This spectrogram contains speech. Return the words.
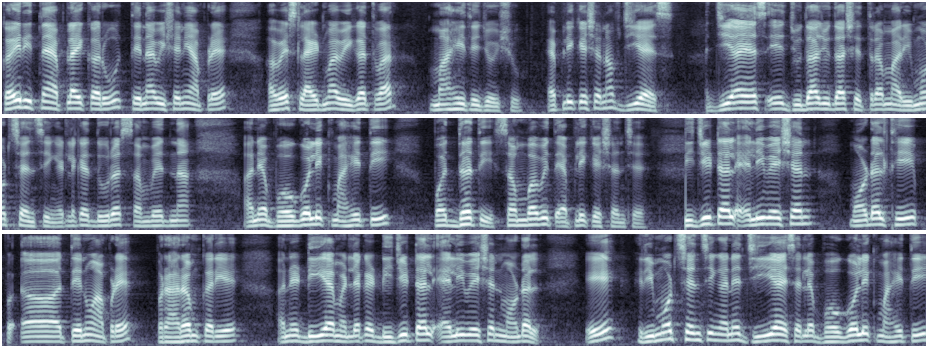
કઈ રીતના એપ્લાય કરવું, તેના વિશેની આપણે હવે સ્લાઇડમાં વિગતવાર માહિતી જોઈશું. એપ્લિકેશન ઓફ જીઆઈએસ જીઆઈએસ એ જુદા જુદા ક્ષેત્રમાં રિમોટ સેન્સિંગ એટલે કે દૂરસ્થ સંવેદના અને ભૌગોલિક માહિતી પદ્ધતિ સંભવિત એપ્લિકેશન છે. ડિજિટલ એલિવેશન મોડલથી તેનું આપણે પ્રારંભ કરીએ અને ડીએમ એટલે કે ડિજિટલ એલિવેશન મોડલ એ રિમોટ સેન્સિંગ અને જીઆઈએસ એટલે ભૌગોલિક માહિતી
